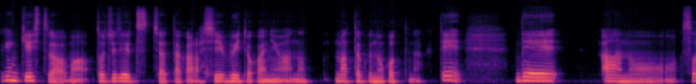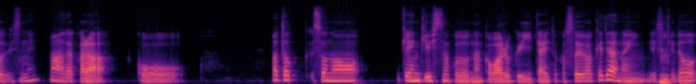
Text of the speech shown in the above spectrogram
研究室はまあ途中で移っちゃったから CV とかにはな全く残ってなくてであのそうですね。まあだからこうあとその研究室のことをなんか悪く言いたいとかそういうわけではないんですけど、うんう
